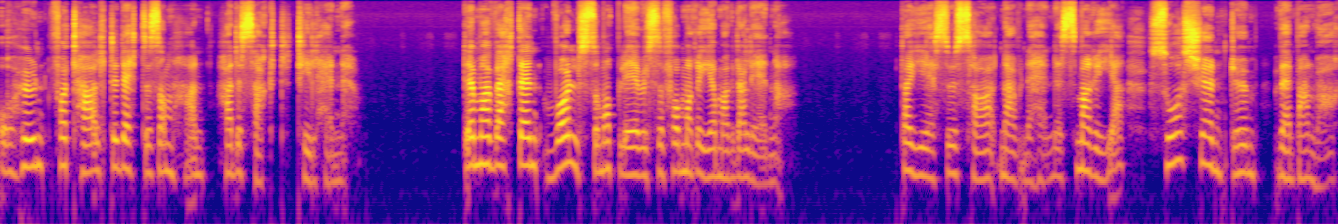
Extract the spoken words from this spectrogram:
og hun fortalte dette som han hadde sagt til henne. Det må ha vært en voldsom opplevelse for Maria Magdalena. Da Jesus sa navnet hennes, Maria, så skjønte hun hvem han var.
